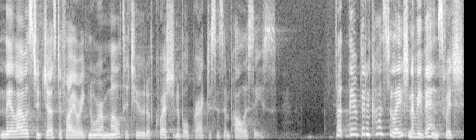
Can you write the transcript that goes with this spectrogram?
And they allow us to justify or ignore a multitude of questionable practices and policies. But there have been a constellation of events which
